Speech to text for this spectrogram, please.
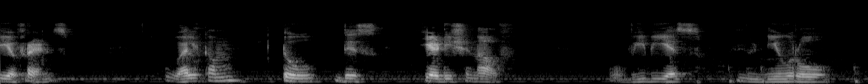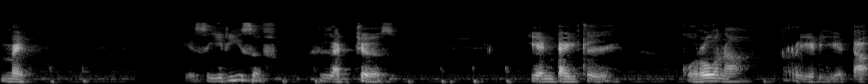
Dear friends, welcome to this edition of VBS Neuro Med, a series of lectures entitled Corona Radiata.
